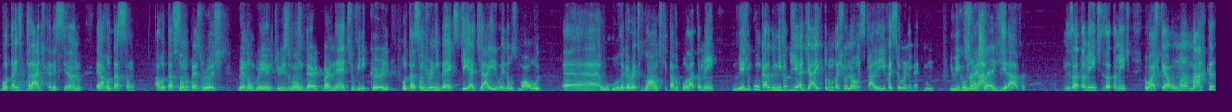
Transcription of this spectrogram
botar em prática nesse ano é a rotação. A rotação no pass rush, Brandon Graham, Chris Long, Derek Barnett, o Vinnie Curry, rotação de running backs, Jay Ajayi, Wendell Smallwood, é, o, o Legarrette Blount, que estava por lá também. Mesmo com um cara do nível do Jay Ajayi, que todo mundo achou, não, esse cara aí vai ser o running back 1. E o Eagles Fresh girava, girava. Exatamente, exatamente. Eu acho que é uma marca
